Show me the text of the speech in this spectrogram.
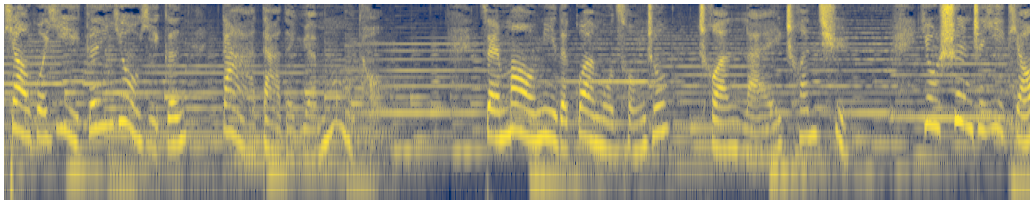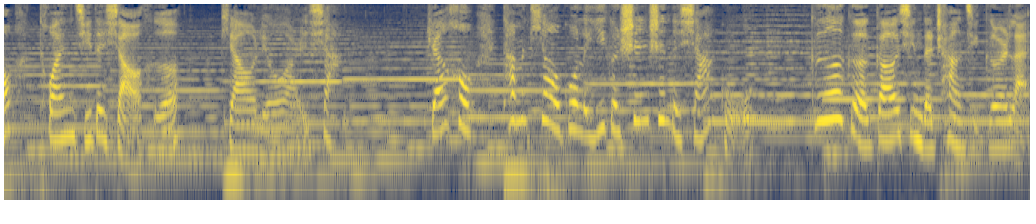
跳过一根又一根大大的圆木头，在茂密的灌木丛中穿来穿去。又顺着一条湍急的小河漂流而下，然后他们跳过了一个深深的峡谷。哥哥高兴地唱起歌来：“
